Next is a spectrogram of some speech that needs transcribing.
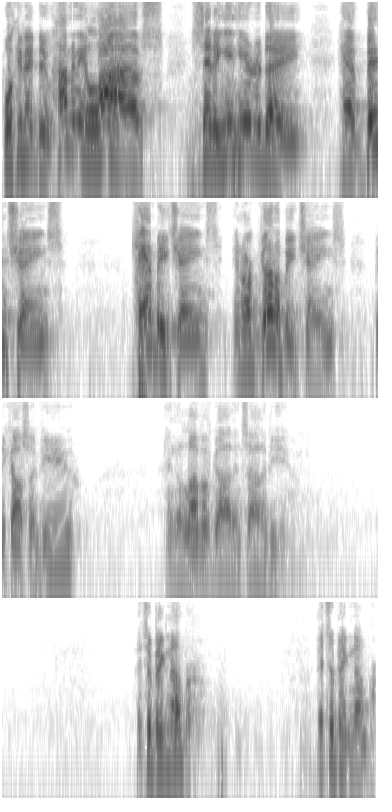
What can it do? How many lives sitting in here today have been changed, can be changed, and are going to be changed because of you and the love of God inside of you? It's a big number. It's a big number.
